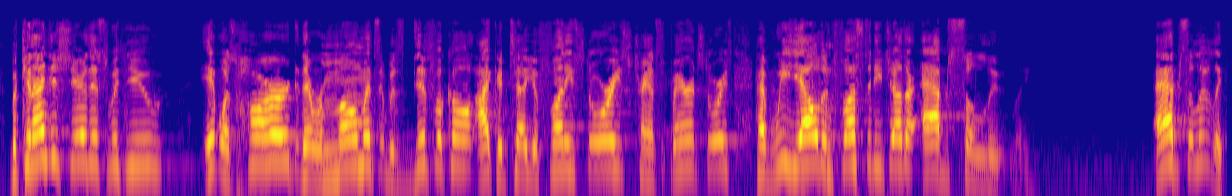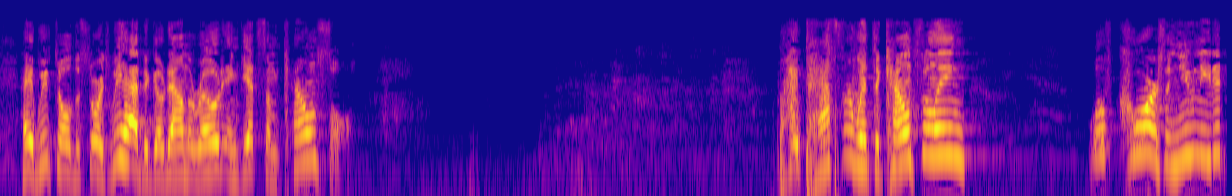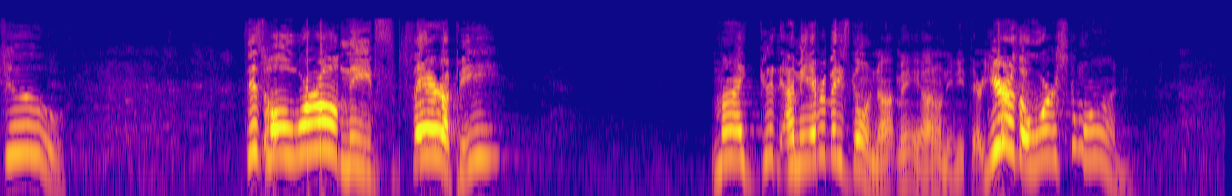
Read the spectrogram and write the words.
But can I just share this with you? It was hard. There were moments. It was difficult. I could tell you funny stories, transparent stories. Have we yelled and fussed at each other? Absolutely. Absolutely. Hey, we've told the stories. We had to go down the road and get some counsel. My pastor went to counseling? Well, of course, and you need it too. This whole world needs therapy. My goodness. I mean, everybody's going, not me. I don't need any therapy. You're the worst one.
